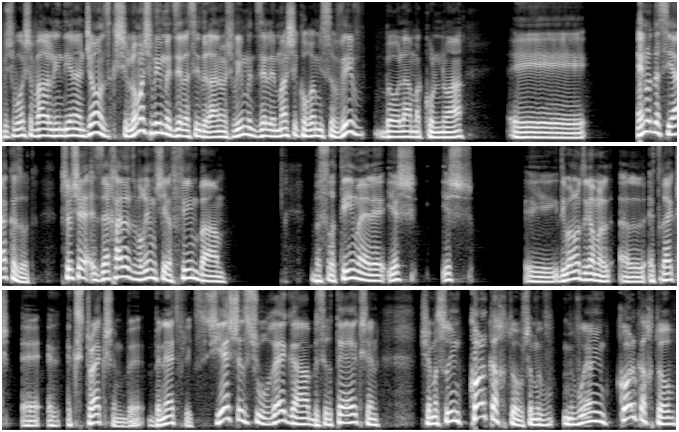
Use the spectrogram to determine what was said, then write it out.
בשבוע שעבר על אינדיאנה ג'ונס, כשלא משווים את זה לסדרה, אלא משווים את זה למה שקורה מסביב בעולם הקולנוע, אה, אין עוד עשייה כזאת. חושב שזה אחד הדברים שיפים ב, בסרטים האלה, יש, יש, אה, דיברנו על זה גם על, על אה, ב- בנטפליקס, שיש איזשהו רגע בסרטי אקשן שהם עשויים כל כך טוב, שמבוימים כל כך טוב,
